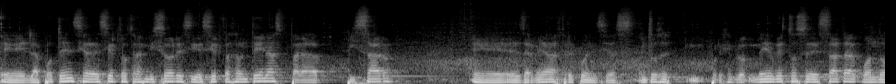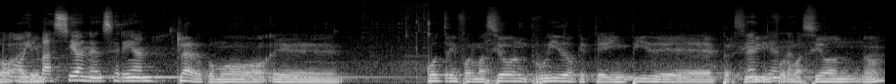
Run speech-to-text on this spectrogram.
la potencia de ciertos transmisores y de ciertas antenas para pisar eh, determinadas frecuencias. Entonces, por ejemplo, medio que esto se desata cuando Como hay- invasiones serían. Claro, como eh, contrainformación, ruido que te impide percibir Entiendo. información, ¿no?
